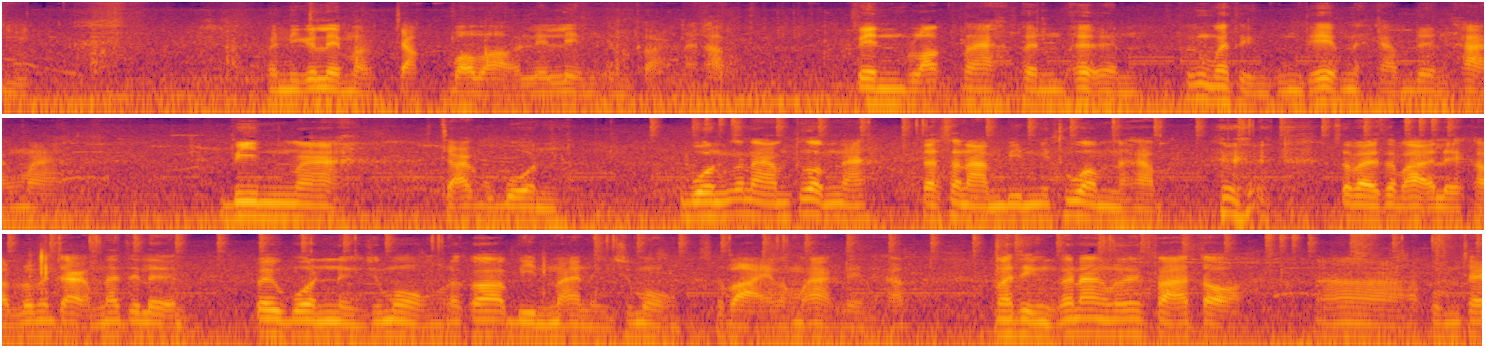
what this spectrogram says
อีก วันนี้ก็เลยมาจับเบาๆเล่นๆกันก่อนนะครับ เป็นบล็อกนะเพลินๆเพิ่งมาถึงกรุงเทพนะครับ เดินทางมาบินมาจากอุบลอุบลก็น้ำท่วมนะ แต่สนามบินไม่ท่วมนะครับ สบายๆเลยครับรถมาจากอำนาจเจริญไปอุบลหนึ่งชั่วโมงแล้วก็บินมาหนึ่งชั่วโมงสบายมากๆเลยนะครับ มาถึงก็นั่งรถไฟฟ้าต่ออ่าผมใช้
